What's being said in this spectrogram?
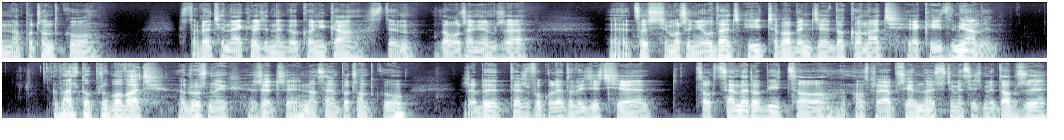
na początku stawiacie na jakiegoś jednego konika z tym założeniem, że coś się może nie udać i trzeba będzie dokonać jakiejś zmiany. Warto próbować różnych rzeczy na samym początku, żeby też w ogóle dowiedzieć się, co chcemy robić, co nam sprawia przyjemność, w czym jesteśmy dobrzy,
